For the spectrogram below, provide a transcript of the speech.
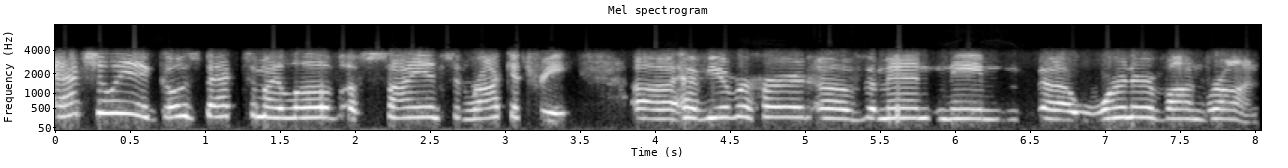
actually, it goes back to my love of science and rocketry. Uh, have you ever heard of a man named uh, Wernher von Braun?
